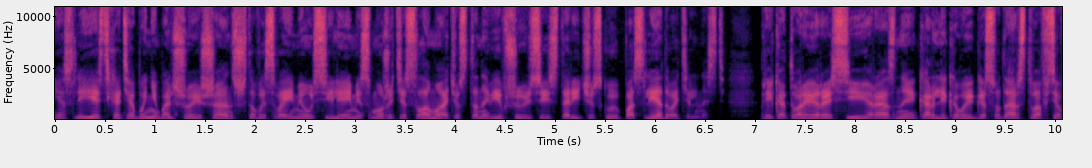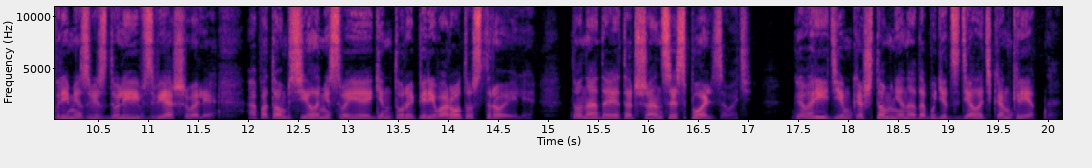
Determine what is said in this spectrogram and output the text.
Если есть хотя бы небольшой шанс, что вы своими усилиями сможете сломать установившуюся историческую последовательность, при которой России разные карликовые государства все время звездулей взвешивали, а потом силами своей агентуры переворот устроили, то надо этот шанс использовать. Говори, Димка, что мне надо будет сделать конкретно?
